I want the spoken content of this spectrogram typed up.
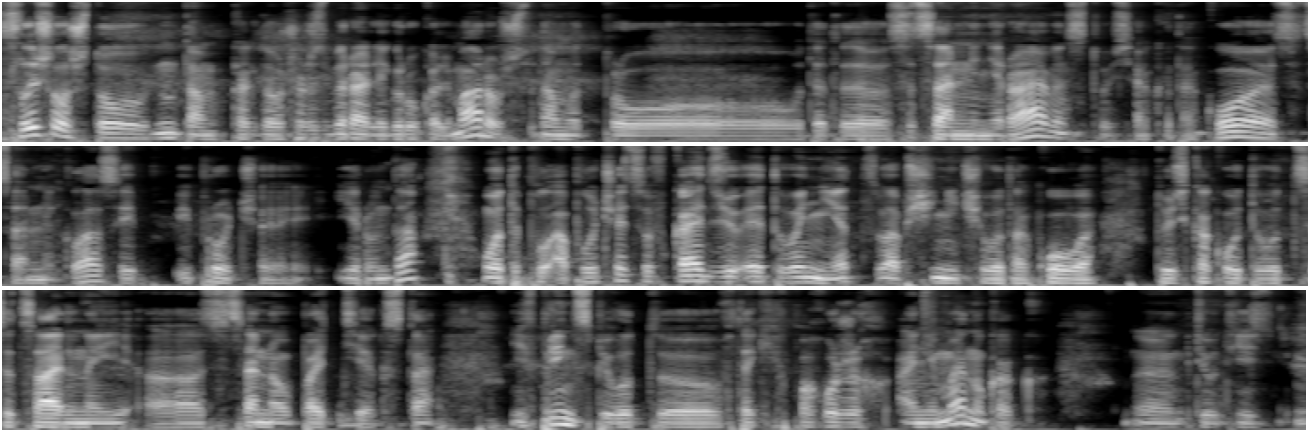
Слышал, что, ну, там, когда уже разбирали игру кальмаров, что там вот про вот это социальное неравенство, всякое такое, социальные классы и, и прочая ерунда. Вот, а получается, в Кадзю этого нет, вообще ничего такого, то есть какого-то вот социальной, а, социального подтекста. И, в принципе, вот э, в таких похожих аниме, ну, как э, где вот есть... Э,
